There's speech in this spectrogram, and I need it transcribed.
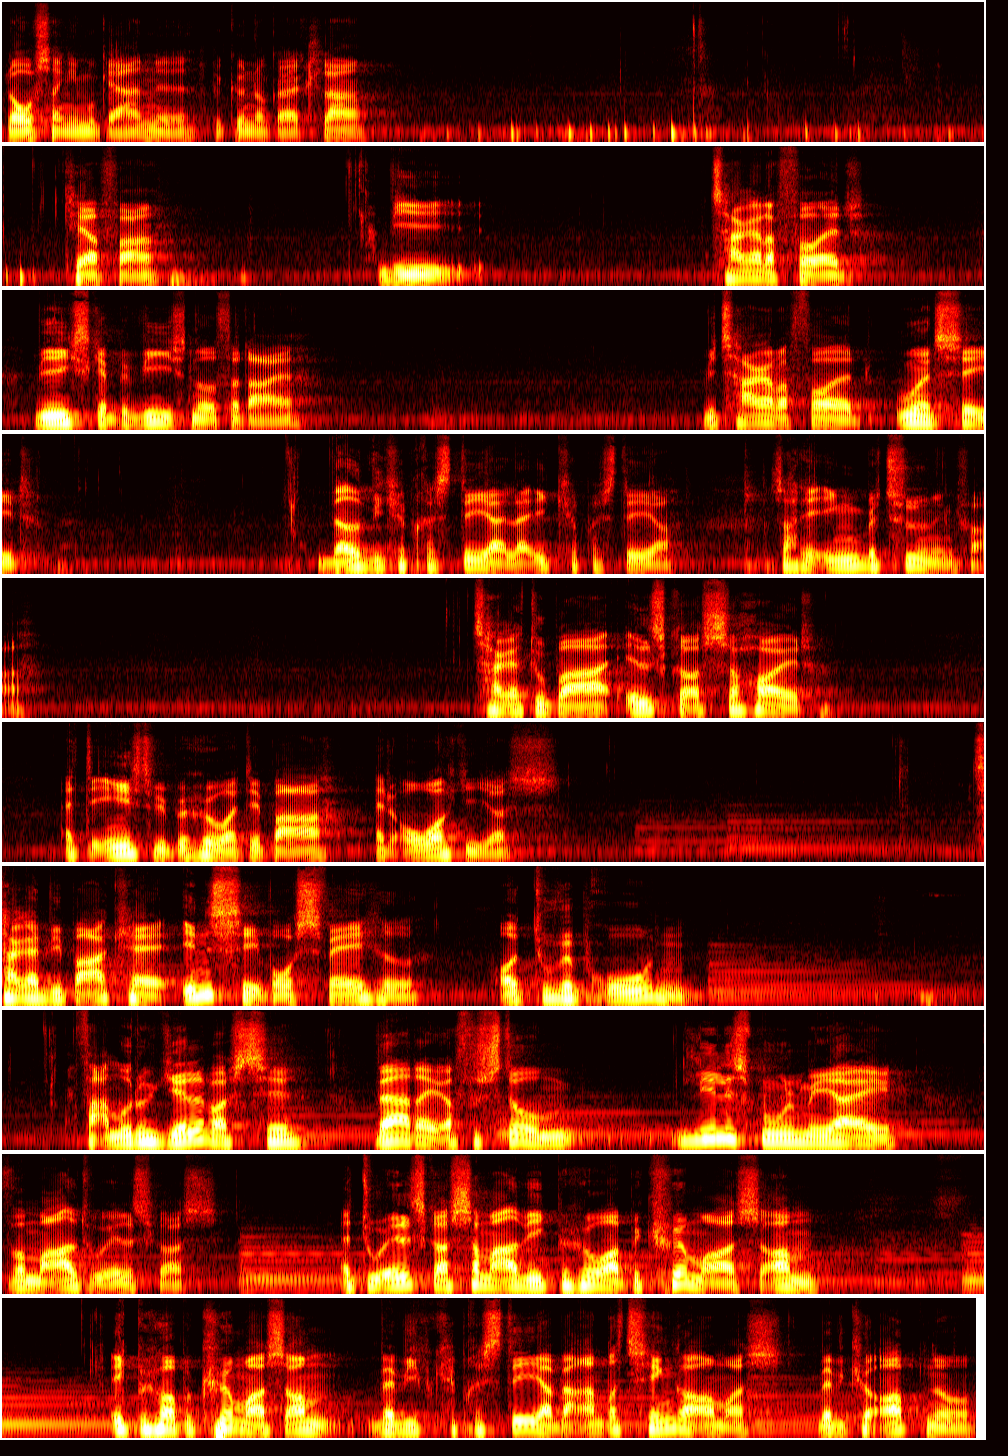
Lovsang, I må gerne øh, begynde at gøre klar. Kære far, vi takker dig for, at vi ikke skal bevise noget for dig. Vi takker dig for, at uanset hvad vi kan præstere eller ikke kan præstere, så har det ingen betydning, far. Tak, at du bare elsker os så højt, at det eneste, vi behøver, det er bare at overgive os. Tak, at vi bare kan indse vores svaghed, og at du vil bruge den. Far, må du hjælpe os til hver dag at forstå en lille smule mere af, hvor meget du elsker os. At du elsker os så meget, at vi ikke behøver at bekymre os om, ikke behøver at bekymre os om, hvad vi kan præstere, hvad andre tænker om os, hvad vi kan opnå.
